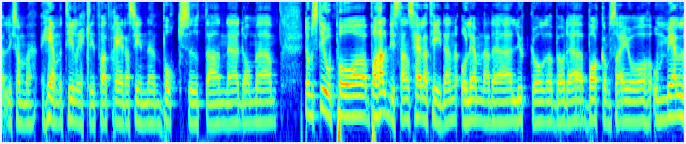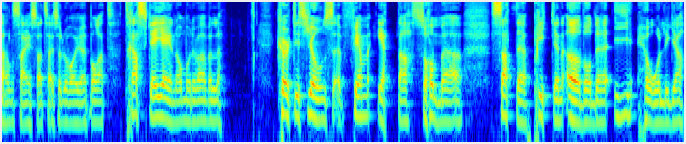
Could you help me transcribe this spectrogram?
eh, liksom hem tillräckligt för att freda sin box, utan eh, de, eh, de stod på, på halvdistans hela tiden och lämnade luckor både bakom sig och, och mellan sig så att säga, så det var ju bara att traska igenom och det var väl Curtis Jones 5-1 som uh, satte pricken över det ihåliga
